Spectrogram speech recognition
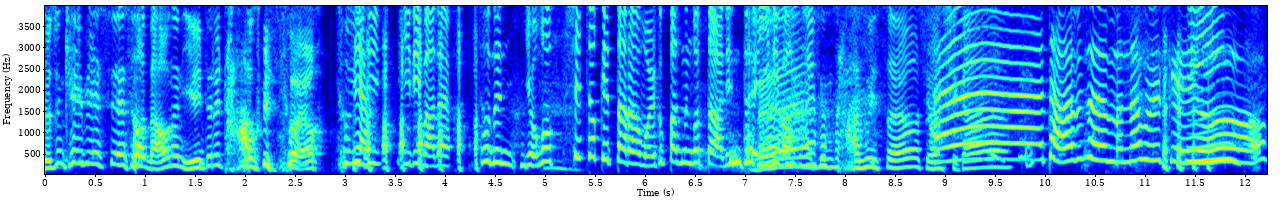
요즘 KBS에서 나오는 일들을 다 하고 있어요. 저 일이, 일이 많아요. 저는 영업 실적에 따라 월급 받는 것도 아닌데 일이 많아요. 네, 지금 다 하고 있어요, 지원 씨가. 아, 다음 사연 만나볼게요.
